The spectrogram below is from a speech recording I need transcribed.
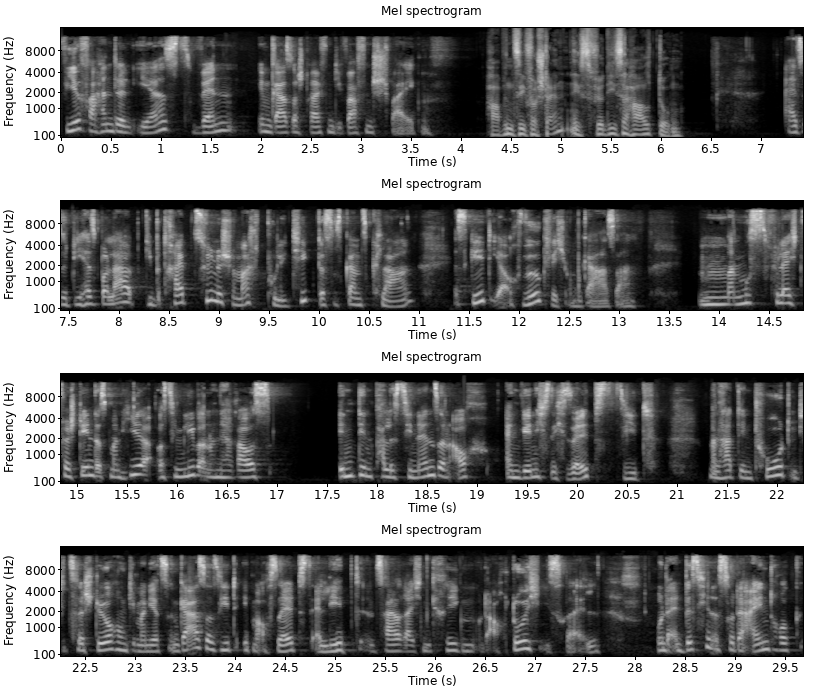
wir verhandeln erst, wenn im Gazastreifen die Waffen schweigen. Haben Sie Verständnis für diese Haltung? Also die Hezbollah, die betreibt zynische Machtpolitik, das ist ganz klar. Es geht ihr auch wirklich um Gaza. Man muss vielleicht verstehen, dass man hier aus dem Libanon heraus in den Palästinensern auch ein wenig sich selbst sieht. Man hat den Tod und die Zerstörung, die man jetzt in Gaza sieht, eben auch selbst erlebt in zahlreichen Kriegen und auch durch Israel. Und ein bisschen ist so der Eindruck,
